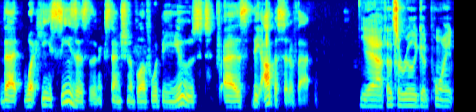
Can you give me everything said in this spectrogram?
that what he sees as an extension of love would be used as the opposite of that. Yeah, that's a really good point.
